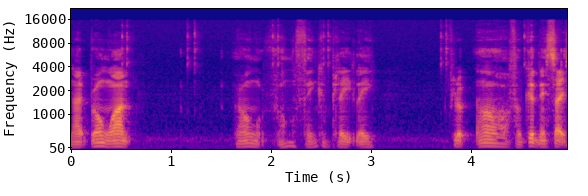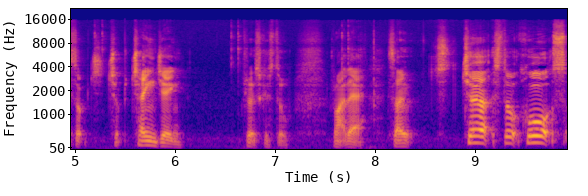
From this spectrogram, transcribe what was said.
no, wrong one. Wrong, wrong thing completely. Oh, for goodness sake, stop ch changing. Fluix crystal. Right there. So, quartz,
